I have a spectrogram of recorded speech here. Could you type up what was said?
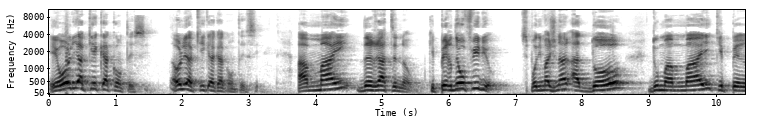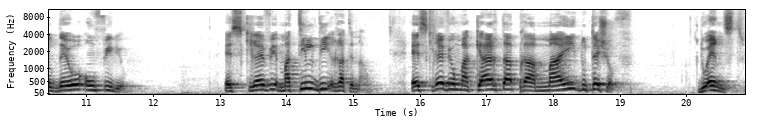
E olha aqui que acontece. Olha aqui que acontece. A mãe de Rathenau, que perdeu o filho. Você pode imaginar a dor de uma mãe que perdeu um filho. Escreve Matilde Rathenau. Escreve uma carta para a mãe do Teshov, do Ernst.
